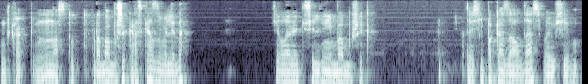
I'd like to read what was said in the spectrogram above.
Это как нас тут про бабушек рассказывали, да? Человек сильнее бабушек. То есть и показал, да, свою силу.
